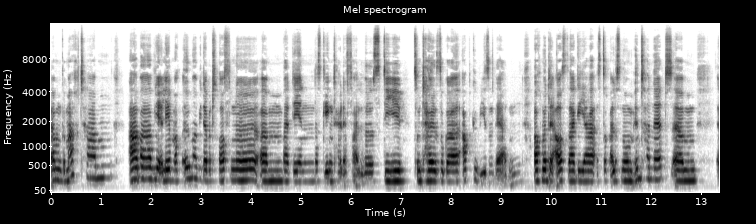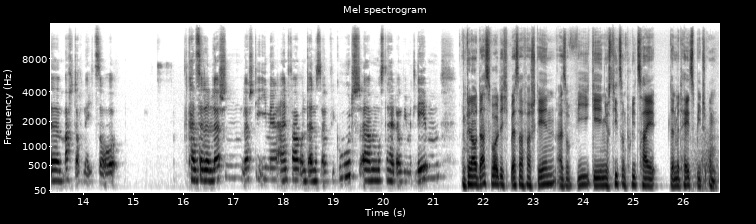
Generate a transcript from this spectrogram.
ähm, gemacht haben. Aber wir erleben auch immer wieder Betroffene, ähm, bei denen das Gegenteil der Fall ist, die zum Teil sogar abgewiesen werden. Auch mit der Aussage, ja, ist doch alles nur im Internet, ähm, äh, mach doch nicht so. Kannst du dann löschen, lösch die E-Mail einfach und dann ist irgendwie gut, ähm, musst du halt irgendwie mit leben. Und genau das wollte ich besser verstehen. Also wie gehen Justiz und Polizei denn mit Hate Speech um?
